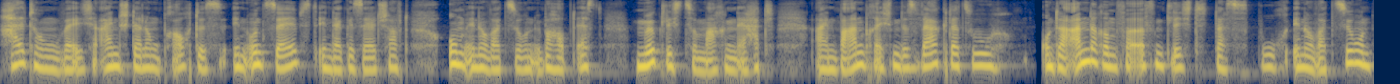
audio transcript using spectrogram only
Haltung, welche Einstellung braucht es in uns selbst, in der Gesellschaft, um Innovation überhaupt erst möglich zu machen. Er hat ein bahnbrechendes Werk dazu unter anderem veröffentlicht, das Buch Innovation,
